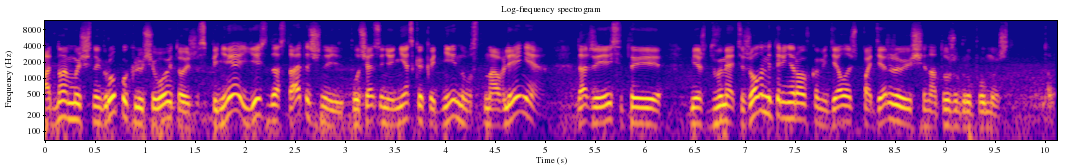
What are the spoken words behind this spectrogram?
одной мышечной группы, ключевой той же спине, есть достаточно, и получается у нее несколько дней на восстановление, даже если ты между двумя тяжелыми тренировками делаешь поддерживающие на ту же группу мышц. Там,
